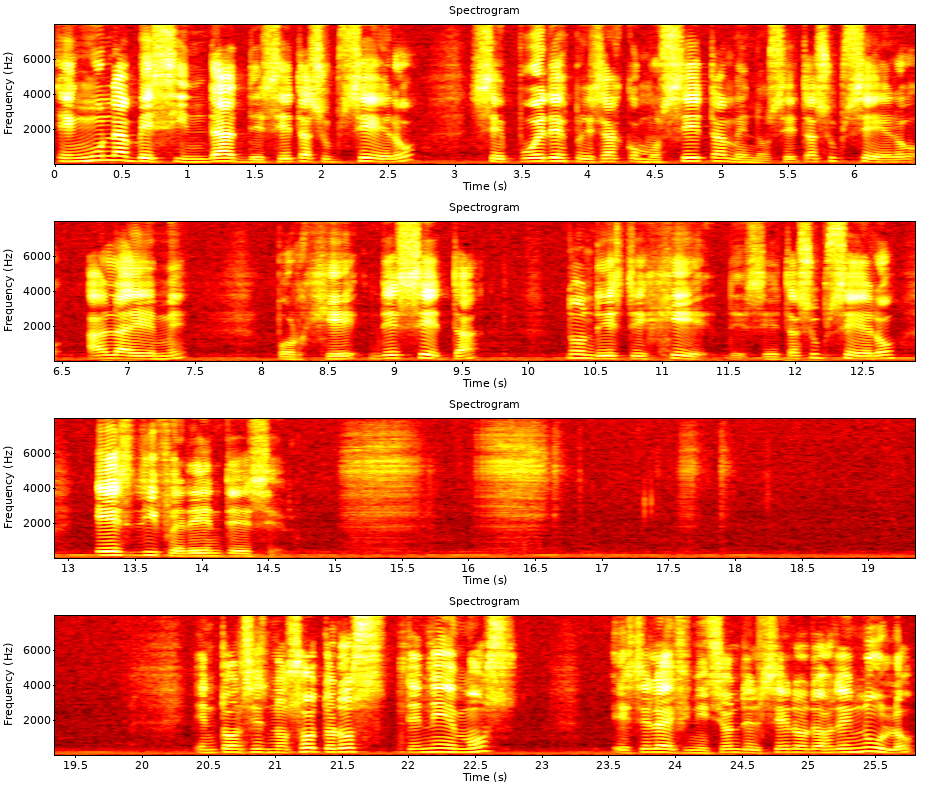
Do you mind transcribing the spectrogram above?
en una vecindad de z sub 0 se puede expresar como z menos z sub 0 a la m por g de z donde este g de z sub 0 es diferente de 0. Entonces nosotros tenemos, esta es la definición del cero de orden nulo,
